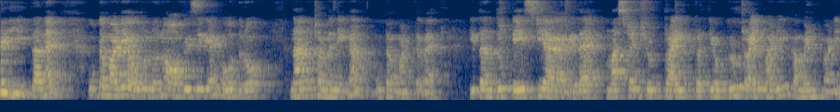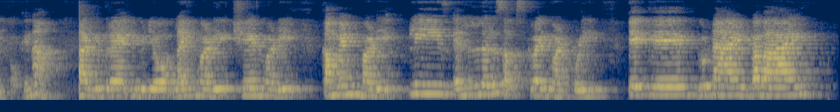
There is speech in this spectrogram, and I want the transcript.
ಈಗ ತಾನೇ ಊಟ ಮಾಡಿ ಅವರು ಆಫೀಸಿಗೆ ಹೋದರು. ನಾನು ಚಮ್ಮನೀಗ ಊಟ ಮಾಡ್ತೇವೆ. ಇದಂತೂ ಟೇಸ್ಟಿಯಾಗಿದೆ ಮಸ್ಟ್ ಆ್ಯಂಡ್ ಶುಡ್ ಟ್ರೈ ಪ್ರತಿಯೊಬ್ಬರು ಟ್ರೈ ಮಾಡಿ ಕಮೆಂಟ್ ಮಾಡಿ ಓಕೆನಾ ಆಗಿದ್ರೆ ಈ ವಿಡಿಯೋ ಲೈಕ್ ಮಾಡಿ ಶೇರ್ ಮಾಡಿ ಕಮೆಂಟ್ ಮಾಡಿ ಪ್ಲೀಸ್ ಎಲ್ಲರೂ ಸಬ್ಸ್ಕ್ರೈಬ್ ಮಾಡ್ಕೊಳ್ಳಿ. Take care good night bye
